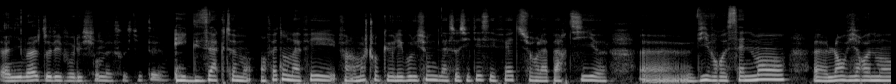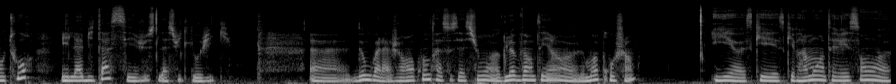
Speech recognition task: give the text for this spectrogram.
à l'image de l'évolution de la société. Hein. Exactement. En fait, on a fait. Enfin, moi, je trouve que l'évolution de la société s'est faite sur la partie euh, vivre sainement, l'environnement autour, et l'habitat, c'est juste la suite logique. Euh, donc voilà, je rencontre l'association euh, Globe 21 euh, le mois prochain. Et ce, qui est, vraiment intéressant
